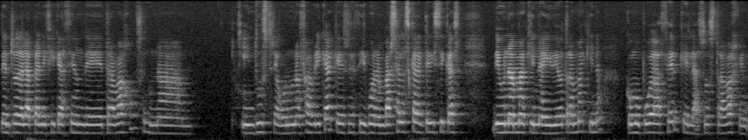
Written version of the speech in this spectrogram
dentro de la planificación de trabajos en una industria o en una fábrica, que es decir, bueno, en base a las características de una máquina y de otra máquina, cómo puedo hacer que las dos trabajen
